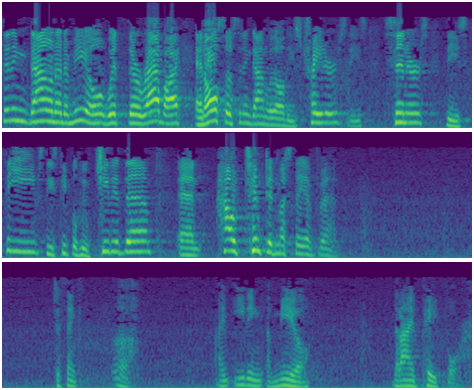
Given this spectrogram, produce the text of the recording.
sitting down at a meal with their rabbi and also sitting down with all these traitors, these sinners, these thieves, these people who've cheated them, and how tempted must they have been to think, ugh, I'm eating a meal that I paid for.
